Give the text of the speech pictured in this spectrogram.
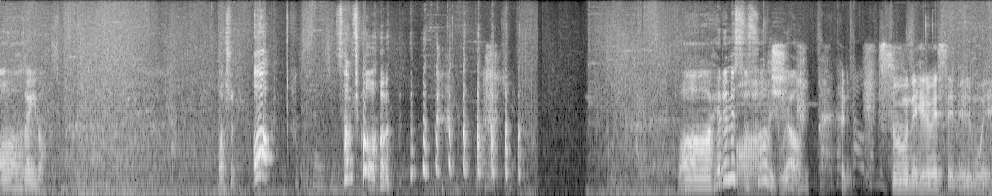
아 다행이다. 맞추 어? 학살 중 3초. 와 헤르메스 와, 수험이 씨. 뭐야? 수은의 헤르메스의 멜모에.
